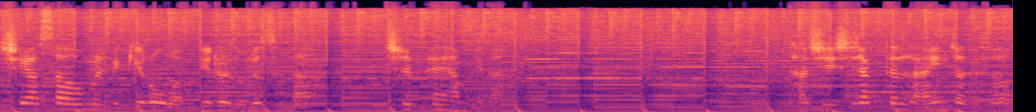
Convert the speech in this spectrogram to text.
시야 싸움을 미끼로 원딜을 노렸으나 실패합니다. 다시 시작된 라인전에서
